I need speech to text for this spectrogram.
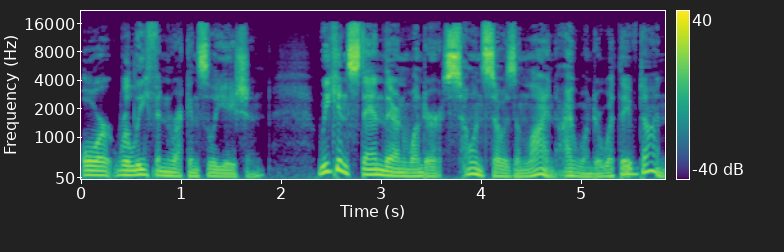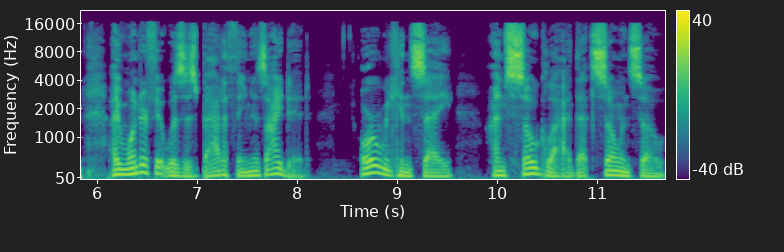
or relief and reconciliation. We can stand there and wonder, so and so is in line. I wonder what they've done. I wonder if it was as bad a thing as I did. Or we can say, I'm so glad that so and so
